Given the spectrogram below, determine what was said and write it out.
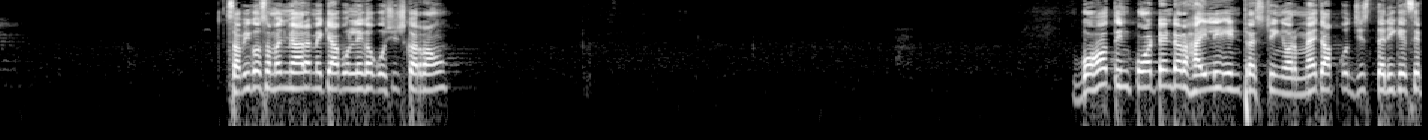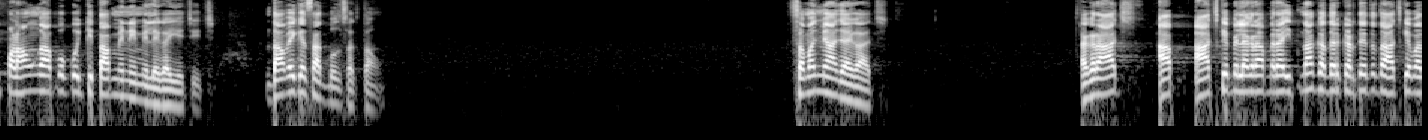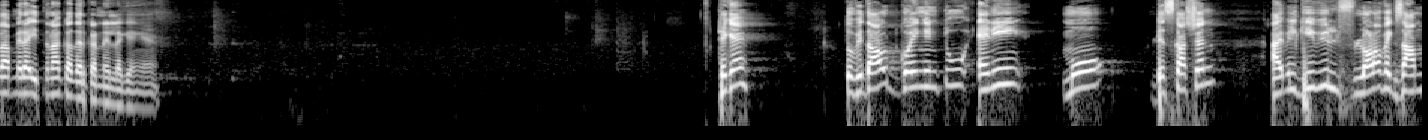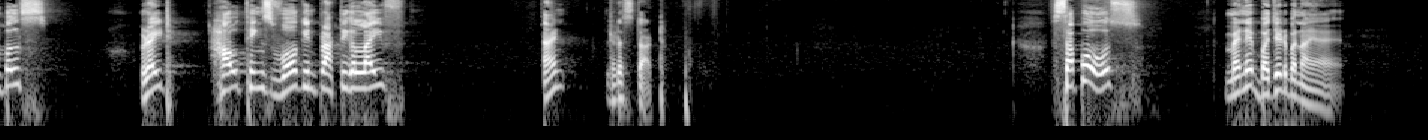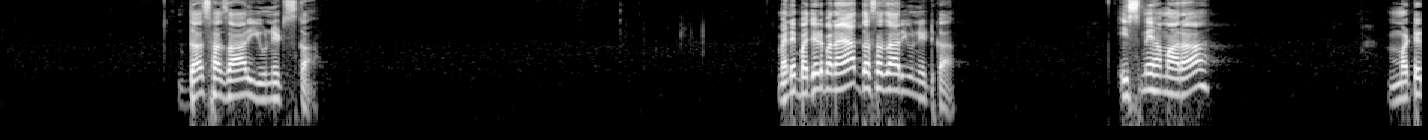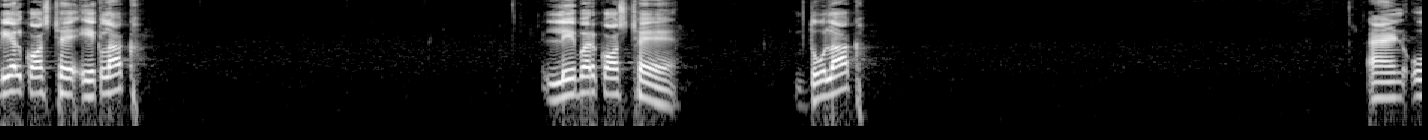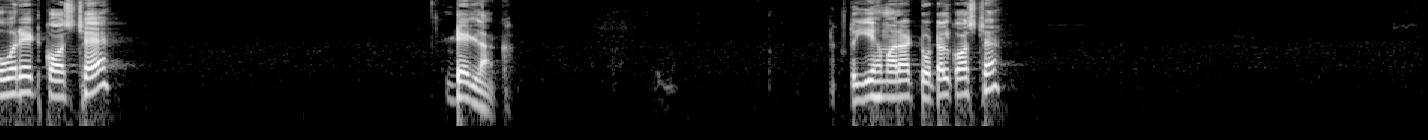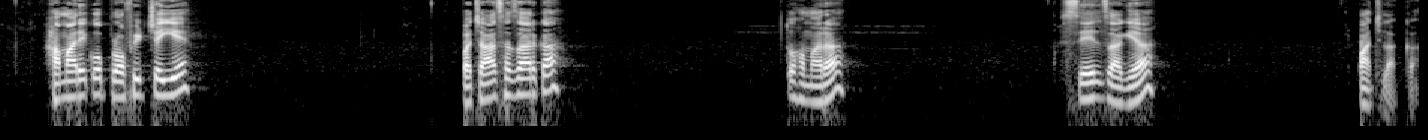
सभी को समझ में आ रहा है मैं क्या बोलने का कोशिश कर रहा हूँ? बहुत इंपॉर्टेंट और हाईली इंटरेस्टिंग और मैं आपको जिस तरीके से पढ़ाऊँगा, आपको कोई किताब में नहीं मिलेगा ये चीज़। दावे के साथ बोल सकता हूँ। समझ में आ जाएगा आज। अगर आज आप, आज के पहले अगर आप मेरा इतना कदर करते थे तो आज के बाद आप मेरा इतना कदर करने लगेंगे। ठीक है? तो without going in to any more discussion I will give you lot of examples right how things work in practical life and let us start suppose मैंने बजट बनाया है, दस हज़ार यूनिट्स का। मैंने बजट बनाया दस हज़ार यूनिट का। इसमें हमारा मटेरियल कॉस्ट है एक लाख। लेबर कॉस्ट है दो लाख। एंड ओवरहेड कॉस्ट है डेढ़ लाख। तो ये हमारा टोटल कॉस्ट है। हमारे को प्रॉफिट चाहिए पचास हज़ार का तो हमारा सेल्स आ गया पाँच लाख का।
